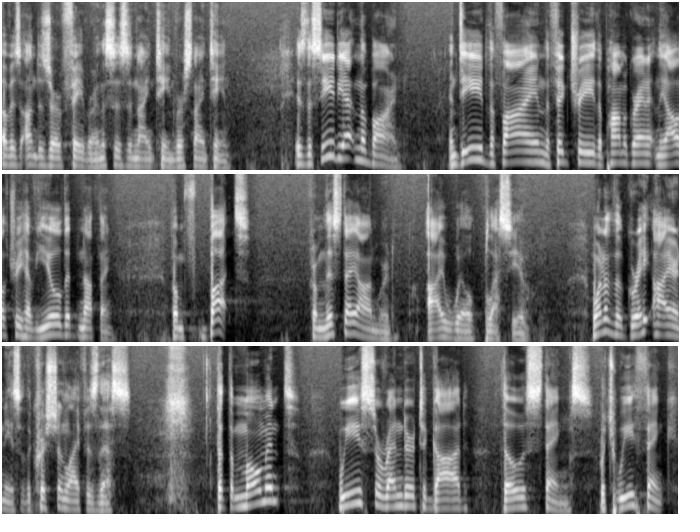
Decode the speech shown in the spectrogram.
of his undeserved favor, and this is in 19, verse 19. Is the seed yet in the barn? Indeed, the vine, the fig tree, the pomegranate, and the olive tree have yielded nothing. But from this day onward, I will bless you. One of the great ironies of the Christian life is this that the moment we surrender to God those things which we think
